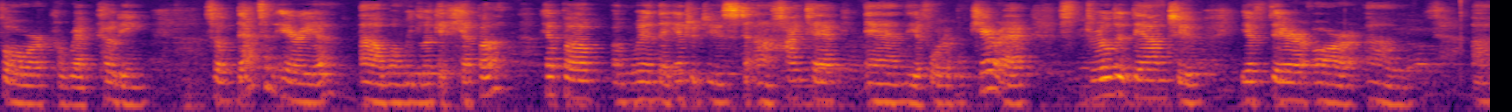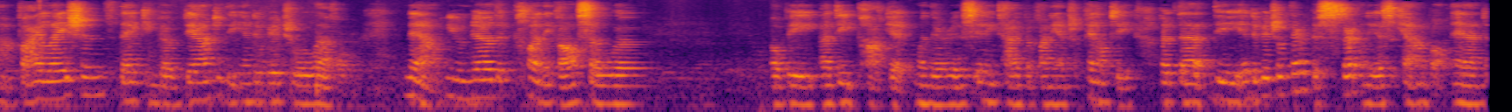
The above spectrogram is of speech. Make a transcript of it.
for correct coding. So that's an area uh, when we look at HIPAA. HIPAA, uh, when they introduced uh, tech and the Affordable Care Act, drilled it down to if there are um, uh, violations, they can go down to the individual level. Now, you know that clinic also will will be a deep pocket when there is any type of financial penalty. But the, the individual therapist certainly is accountable and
